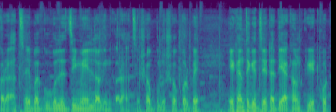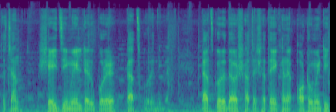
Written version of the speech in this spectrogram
করা আছে বা গুগলের জিমেইল লগ করা আছে, সবগুলো শো করবে। এখান থেকে যেটা দিয়ে অ্যাকাউন্ট ক্রিয়েট করতে চান, সেই জিমেইলটার উপরে টাচ করে দিবেন। টাচ করে দেওয়ার সাথে সাথে এখানে অটোমেটিক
